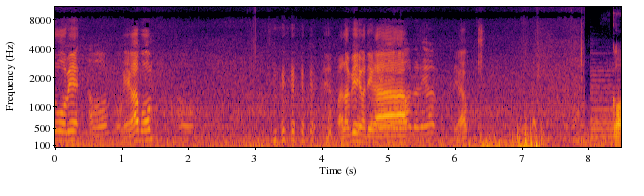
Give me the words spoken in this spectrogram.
สู้ๆพี่ครับผมโอเคครับผมเอาไปแล้วพี่สวัสดีครับสวัสดีครับสวัสดีครับก็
